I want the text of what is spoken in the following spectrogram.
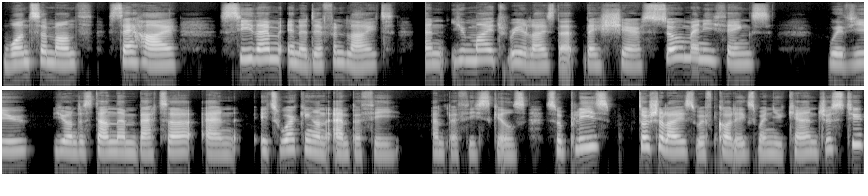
once a month, say hi, see them in a different light, and you might realize that they share so many things with you. You understand them better, and it's working on empathy, empathy skills. So please socialize with colleagues when you can, just to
